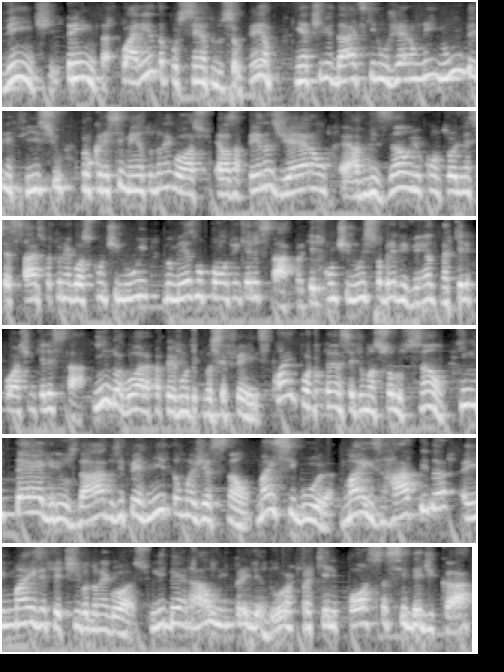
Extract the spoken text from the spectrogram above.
20, 30, 40% do seu tempo em atividades que não geram nenhum benefício para o crescimento do negócio. Elas apenas geram é, a visão e o controle necessários para que o negócio continue no mesmo ponto em que ele está, para que ele continue sobrevivendo naquele poste em que ele está. Indo agora para a pergunta que você fez, qual a importância de uma solução que integre os dados e permita uma gestão mais segura, mais rápida e mais efetiva do negócio? Liberar o empreendedor para que ele possa se dedicar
